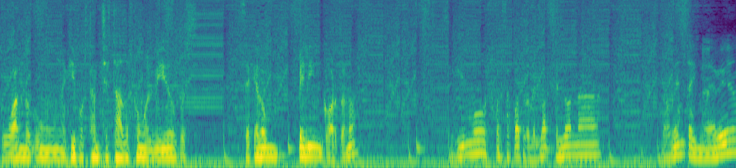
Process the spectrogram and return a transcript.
jugando con equipos tan chetados como el mío, pues se queda un pelín corto, ¿no? Seguimos. Fuerza 4 del Barcelona. 99.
